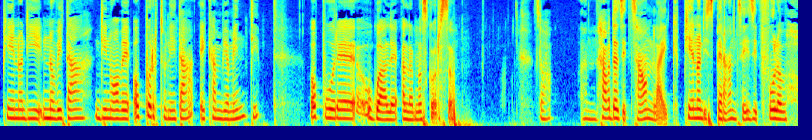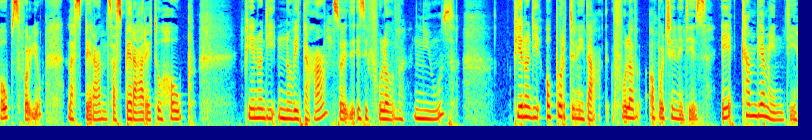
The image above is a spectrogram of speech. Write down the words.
pieno di novità, di nuove opportunità e cambiamenti? Oppure uguale all'anno scorso? So, um, how does it sound like? Pieno di speranze? Is it full of hopes for you? La speranza, sperare, to hope pieno di novità, so is full of news? Pieno di opportunità, full of opportunities e cambiamenti,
